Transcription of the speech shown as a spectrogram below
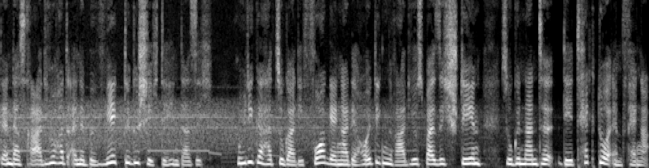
Denn das Radio hat eine bewegte Geschichte hinter sich. Rüdiger hat sogar die Vorgänger der heutigen Radios bei sich stehen, sogenannte Detektorempfänger.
